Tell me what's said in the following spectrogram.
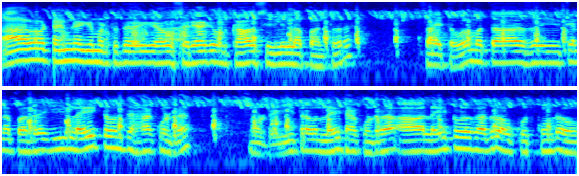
ಆ ಟೈಮ್ನಾಗ ಏನು ಮಾಡ್ತದೆ ಈಗ ಅವು ಸರಿಯಾಗಿ ಒಂದು ಕಾವು ಸಿಗಲಿಲ್ಲಪ್ಪ ಅಂತಂದ್ರೆ ಸಾಯ್ತಾವೆ. ಮತ್ತು ಇದಕ್ಕೇನಪ್ಪ ಅಂದ್ರೆ ಈ ಲೈಟ್ ಅಂತ ಹಾಕ್ಕೊಂಡ್ರೆ ನೋಡ್ರಿ ಈ ಥರ ಒಂದು ಲೈಟ್ ಹಾಕ್ಕೊಂಡ್ರೆ ಆ ಲೈಟ್ ಒಳಗಾದರೂ ಅವು ಕೂತ್ಕೊಂಡು ಅವು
